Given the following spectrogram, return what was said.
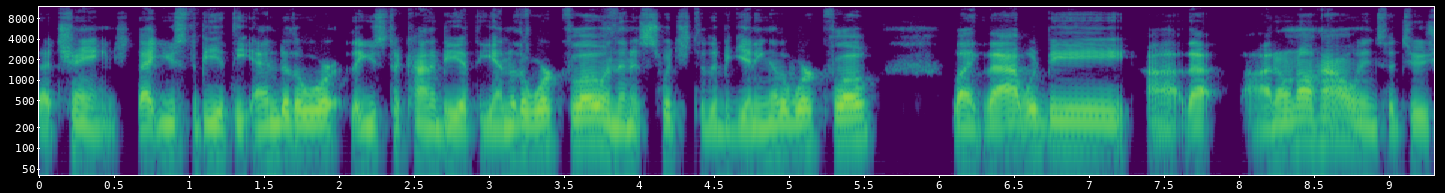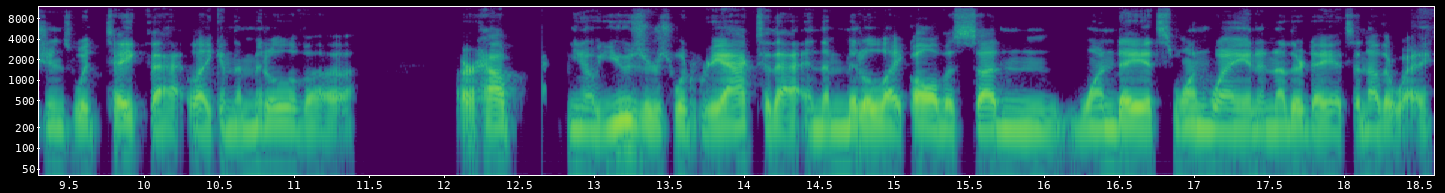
that changed. That used to be at the end of the work. That used to kind of be at the end of the workflow, and then it switched to the beginning of the workflow. Like that would be uh, that. I don't know how institutions would take that, like in the middle of a, or how you know users would react to that in the middle like all of a sudden one day it's one way and another day it's another way.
